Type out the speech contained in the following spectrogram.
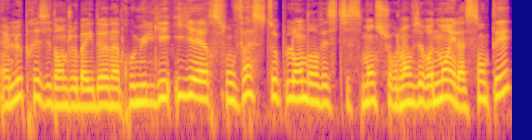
Le président Joe Biden a promulgué hier son vaste plan d'investissement sur l'environnement et la santé.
